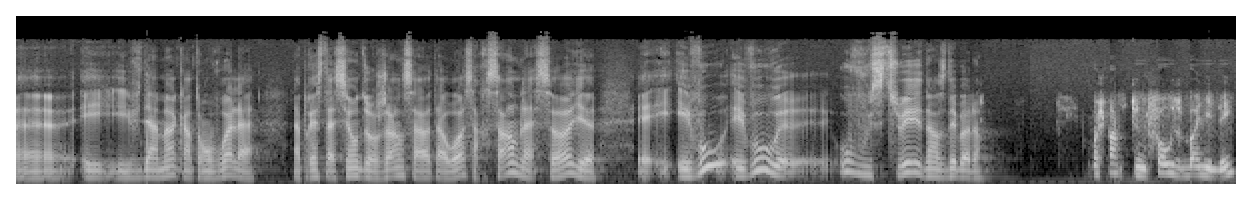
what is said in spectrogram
et évidemment, quand on voit la, prestation d'urgence à Ottawa, ça ressemble à ça. et, vous, et vous où vous situez dans ce débat-là? Moi, je pense que c'est une fausse bonne idée.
